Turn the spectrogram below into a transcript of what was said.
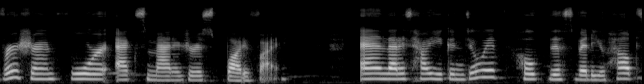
version for X Manager Spotify. And that is how you can do it. Hope this video helps.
